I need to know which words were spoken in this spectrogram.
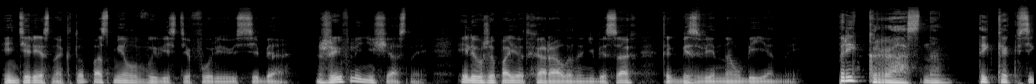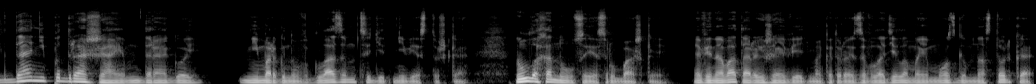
Интересно, кто посмел вывести фурию из себя? Жив ли несчастный? Или уже поет хоралы на небесах, как безвинно убиенный? «Прекрасно! Ты, как всегда, не подражаем, дорогой!» Не моргнув глазом, цедит невестушка. Ну, лоханулся я с рубашкой. Виновата рыжая ведьма, которая завладела моим мозгом настолько,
